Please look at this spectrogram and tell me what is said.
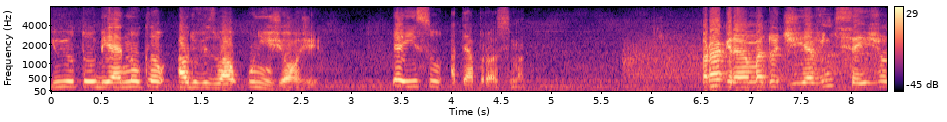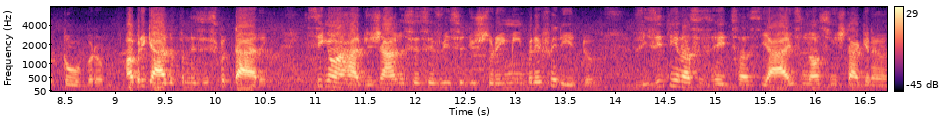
e o YouTube é Núcleo Audiovisual Unijorge. E é isso, até a próxima. Programa do dia 26 de outubro. Obrigado por nos escutarem. Sigam a Rádio Já no seu serviço de streaming preferido. Visitem nossas redes sociais, nosso Instagram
